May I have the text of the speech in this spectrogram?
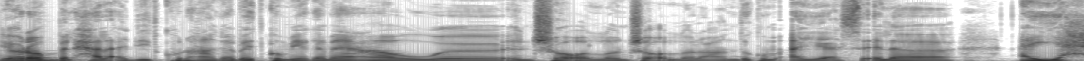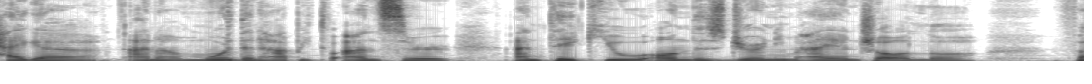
يا رب الحلقة دي تكون عجبتكم يا جماعة وإن شاء الله إن شاء الله لو عندكم أي أسئلة أي حاجة أنا more than happy to answer and take you on this journey معايا إن شاء الله. ف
